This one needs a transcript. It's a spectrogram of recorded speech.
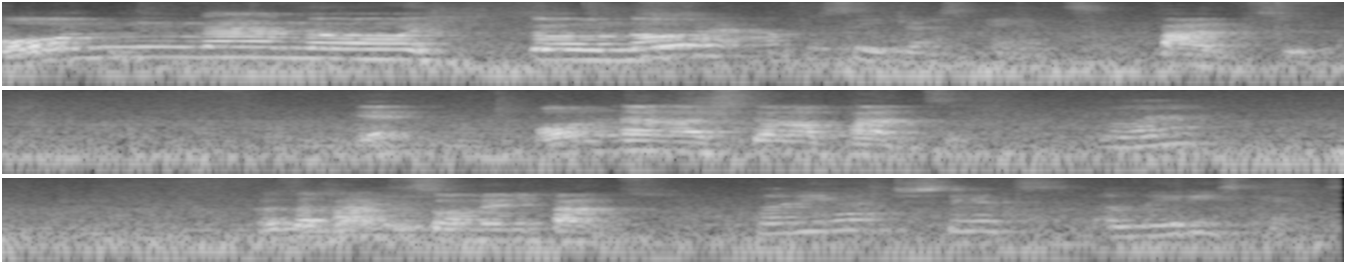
女の人の.パンツ。Okay? 女の人のパンツ。What? There's a pants, so many pants. Why do you have to say it's a lady's pants?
